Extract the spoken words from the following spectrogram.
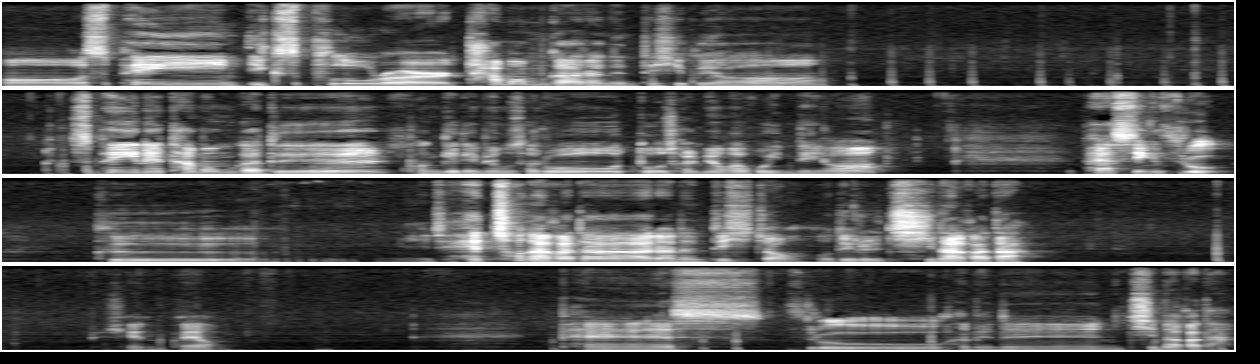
어, 스페인 explorer 탐험가라는 뜻이고요. 스페인의 탐험가들 관계대명사로 또 설명하고 있네요. passing through 그 이제 헤쳐 나가다라는 뜻이죠. 어디를 지나가다. 표시해볼까요? pass through 하면은 지나가다.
